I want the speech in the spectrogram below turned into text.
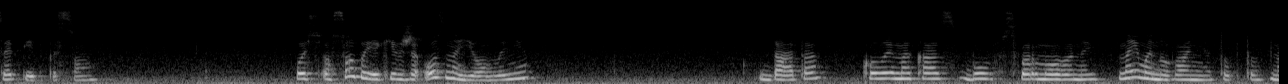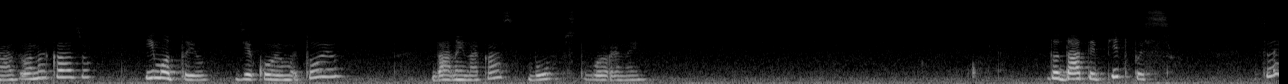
це підписом. Ось особи, які вже ознайомлені, дата, коли наказ був сформований, найменування, тобто назва наказу, і мотив, з якою метою даний наказ був створений. Додати підпис це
